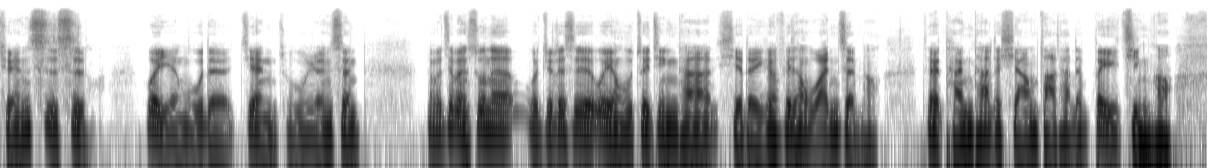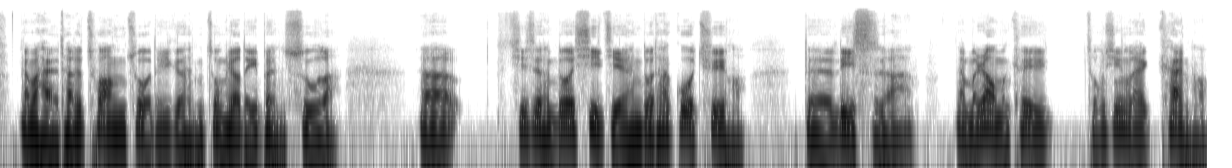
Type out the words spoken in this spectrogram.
全世事魏延吾的建筑人生。那么这本书呢，我觉得是魏延吾最近他写的一个非常完整哦，在谈他的想法、他的背景哈，那么还有他的创作的一个很重要的一本书了。呃，其实很多细节，很多他过去哈的历史啊。那么，让我们可以重新来看哈，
